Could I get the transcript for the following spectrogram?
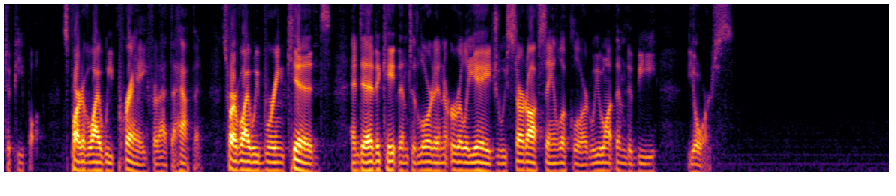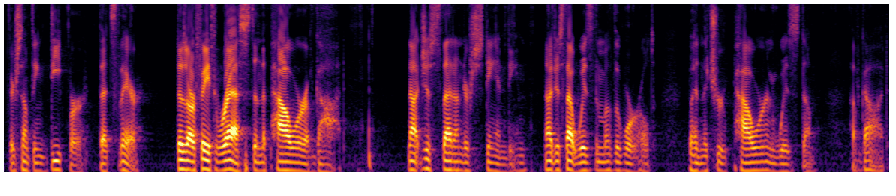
to people. It's part of why we pray for that to happen. It's part of why we bring kids and dedicate them to the Lord at an early age. We start off saying, Look, Lord, we want them to be yours. There's something deeper that's there. Does our faith rest in the power of God? Not just that understanding, not just that wisdom of the world, but in the true power and wisdom of God.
